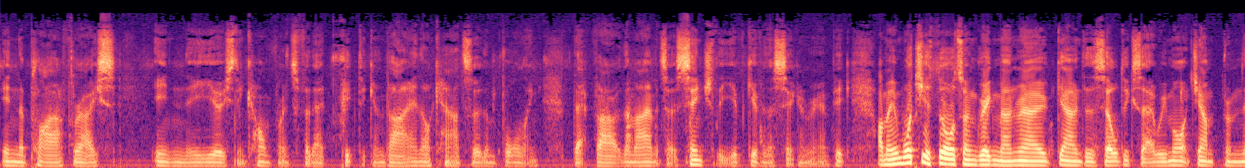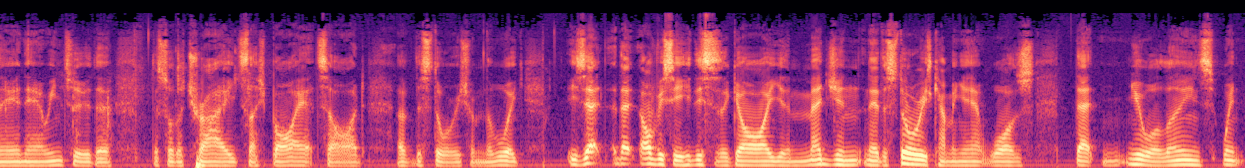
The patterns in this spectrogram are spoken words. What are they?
in the playoff race in the Eastern Conference for that pick to convey, and I can't see them falling that far at the moment. So essentially, you've given a second round pick. I mean, what's your thoughts on Greg Monroe going to the Celtics? Though we might jump from there now into the the sort of trade slash buyout side of the stories from the week. Is that that obviously this is a guy you'd imagine? Now the stories coming out was that New Orleans went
